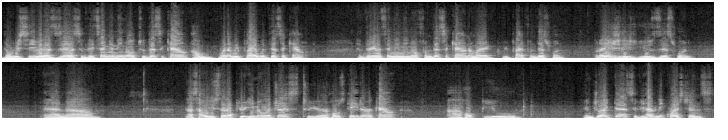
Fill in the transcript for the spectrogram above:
they'll receive it as this. If they send me an email to this account, I'm going to reply with this account. If they're going to send me an email from this account, I might reply from this one. But I usually use this one. And um, that's how you set up your email address to your HostGator account. I hope you enjoyed this. If you have any questions,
